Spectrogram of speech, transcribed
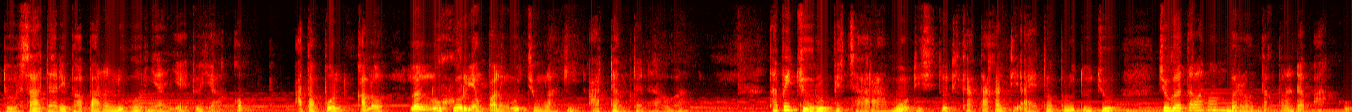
dosa dari bapak leluhurnya yaitu Yakub ataupun kalau leluhur yang paling ujung lagi Adam dan Hawa, tapi juru bicaramu di situ dikatakan di ayat 27 juga telah memberontak terhadap aku.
